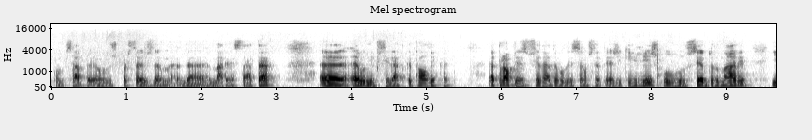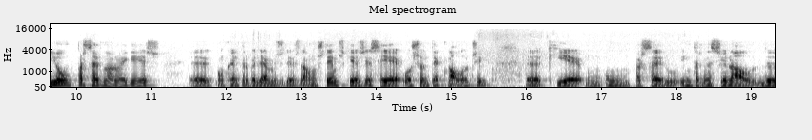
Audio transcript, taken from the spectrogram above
como sabe, é um dos parceiros da, da Mare Startup, a Universidade Católica, a própria Sociedade de Avaliação Estratégica e Risco, o Centro Mare e um parceiro norueguês eh, com quem trabalhamos desde há uns tempos, que é a GCE Ocean Technology, eh, que é um parceiro internacional de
